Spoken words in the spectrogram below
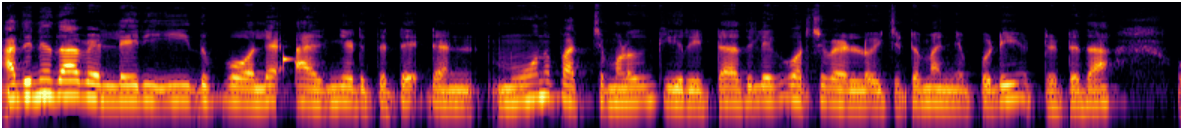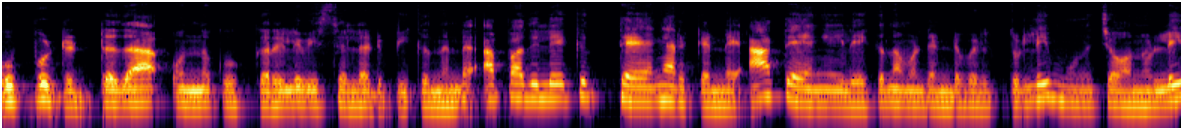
അതിനിതാ വെള്ളരി ഇതുപോലെ അരിഞ്ഞെടുത്തിട്ട് രണ്ട് മൂന്ന് പച്ചമുളകും കീറിയിട്ട് അതിലേക്ക് കുറച്ച് വെള്ളം ഒഴിച്ചിട്ട് മഞ്ഞൾപ്പൊടി ഇട്ടിട്ടതാ ഉപ്പിട്ടിട്ടതാ ഒന്ന് കുക്കറിൽ വിസലടിപ്പിക്കുന്നുണ്ട്. അപ്പോൾ അതിലേക്ക് തേങ്ങ അരക്കണ്ടേ? ആ തേങ്ങയിലേക്ക് നമ്മൾ രണ്ട് വെളുത്തുള്ളി മൂന്ന് ചുവന്നുള്ളി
